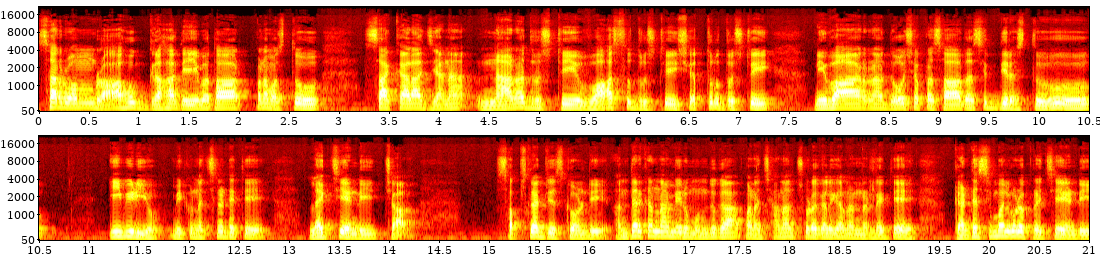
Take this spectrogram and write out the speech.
సర్వం రాహుగ్రహ దేవతార్పణమస్తు. సకల జన నరదృష్టి వాస్తు దృష్టి శత్రుదృష్టి నివారణ దోష ప్రసాద సిద్ధిరస్తు. ఈ వీడియో మీకు నచ్చినట్టయితే లైక్ చేయండి చా సబ్స్క్రైబ్ చేసుకోండి. అందరికన్నా మీరు ముందుగా మన ఛానల్ చూడగలిగాలన్నట్లయితే గంట సింబల్ కూడా ప్రెస్ చేయండి.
